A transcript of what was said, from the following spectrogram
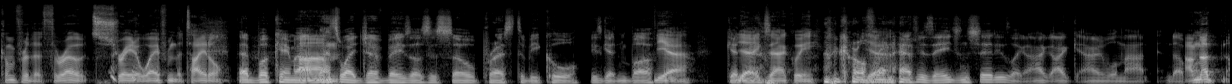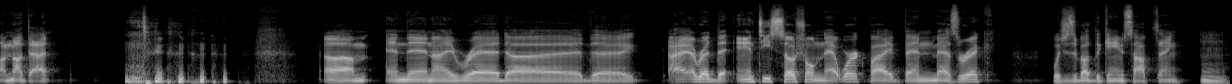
coming for the throat straight away from the title. That book came out. and that's Um, why Jeff Bezos is so pressed to be cool. He's getting buff. and Yeah, yeah, a- exactly. A girlfriend Yeah. half his age and shit. He's like, I, I, I will not end up. I'm not. I'm not that. Um, and then I read uh, the I I read the Antisocial Network by Ben Mezrich, which is about the GameStop thing. Mm.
